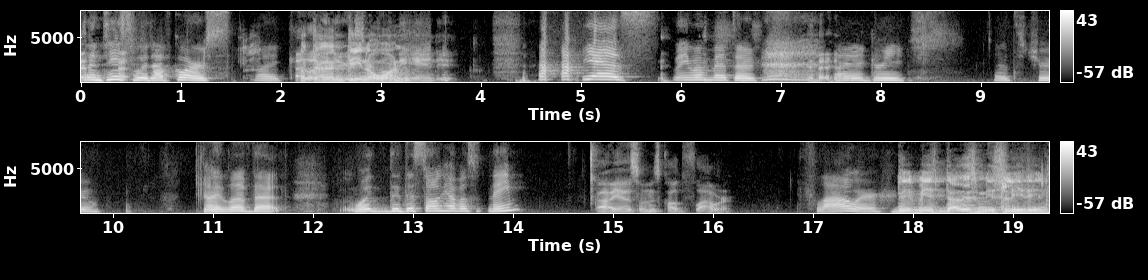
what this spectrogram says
Clint Eastwood, of course. Like I love it. You're gonna Tarantino one. me Andy. yes, even better. I agree. That's true. I love that. What did this song have a name? Uh, yeah, this one is called Flower. Flower. Mis- that is misleading.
